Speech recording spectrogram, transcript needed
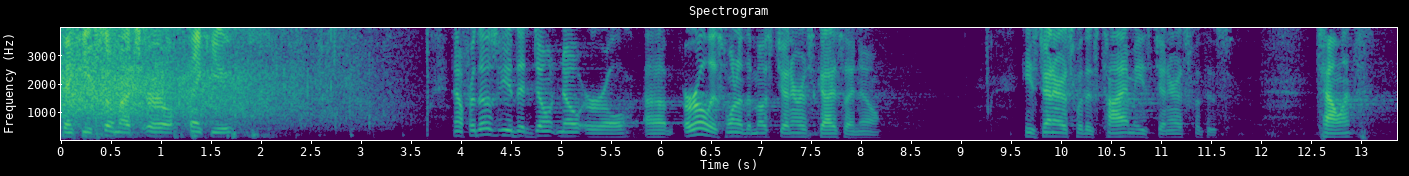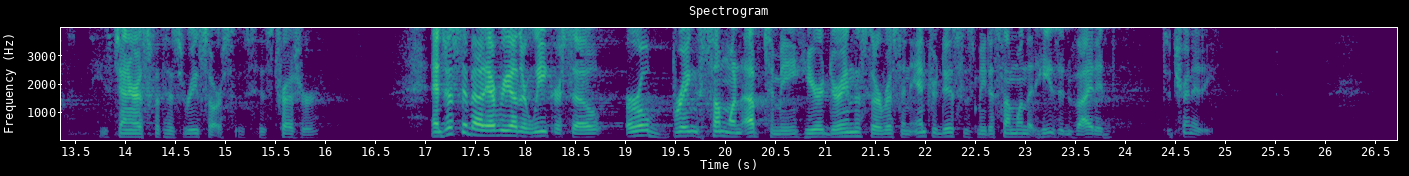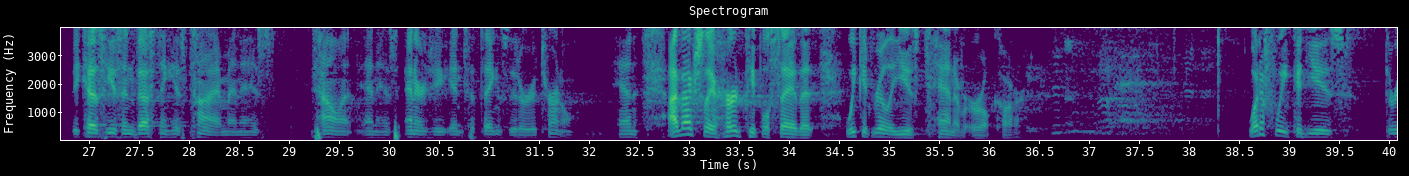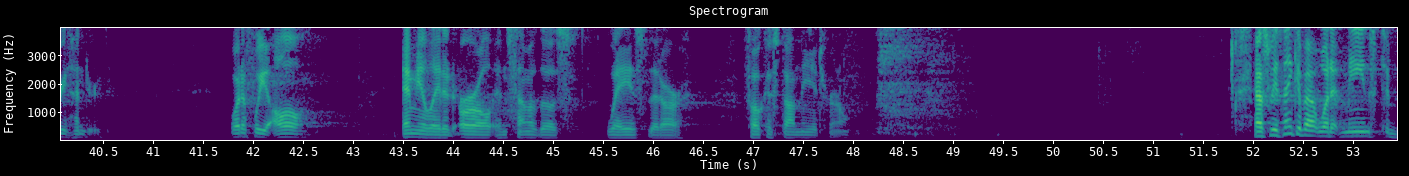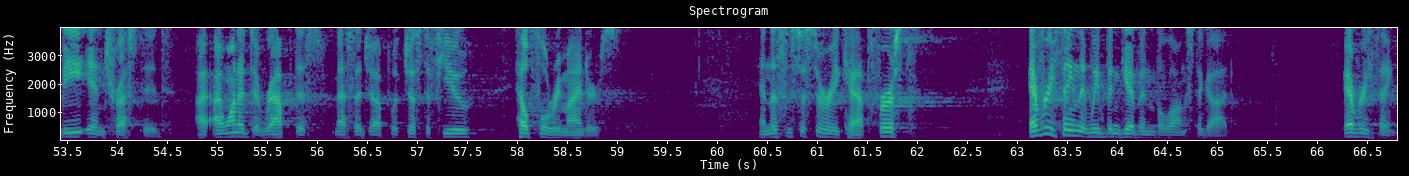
Thank you so much, Earl. Thank you. Now, for those of you that don't know Earl, uh, Earl is one of the most generous guys I know. He's generous with his time, he's generous with his talent, he's generous with his resources, his treasure. And just about every other week or so, Earl brings someone up to me here during the service and introduces me to someone that he's invited to Trinity. Because he's investing his time and his talent and his energy into things that are eternal. And I've actually heard people say that we could really use 10 of Earl Carr. What if we could use 300? What if we all emulated Earl in some of those ways that are focused on the eternal? As we think about what it means to be entrusted, I, I wanted to wrap this message up with just a few helpful reminders. And this is just a recap. First, everything that we've been given belongs to God. Everything.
